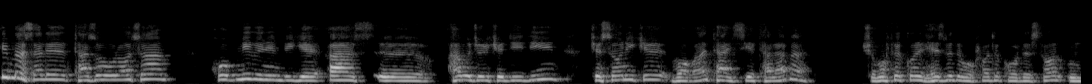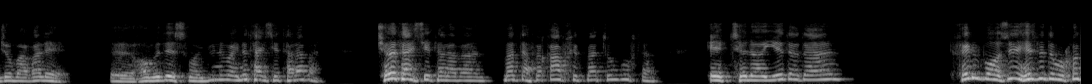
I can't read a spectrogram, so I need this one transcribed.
این مسئله تظاهرات هم خب می‌بینیم دیگه از همونجوری که دیدیم کسانی که واقعا تجزیه طلبن شما فکر کنید حزب دموکرات کردستان اونجا بغل حامد اسماعیلیونه و اینا تجزیه طلبن چرا تجزیه طلبن من دفعه قبل خدمتتون گفتم. اطلاعیه دادن. خیلی واضح حزب دموکرات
